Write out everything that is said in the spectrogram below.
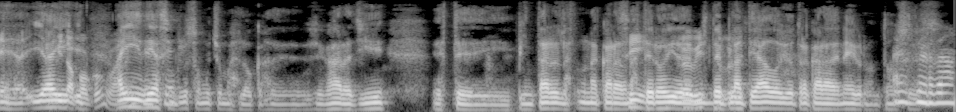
Eh, y hay, poco, vale. hay ideas sí. incluso mucho más locas de llegar allí este, y pintar una cara de un Sí, asteroide visto, de plateado y otra cara de negro. Entonces, es verdad.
